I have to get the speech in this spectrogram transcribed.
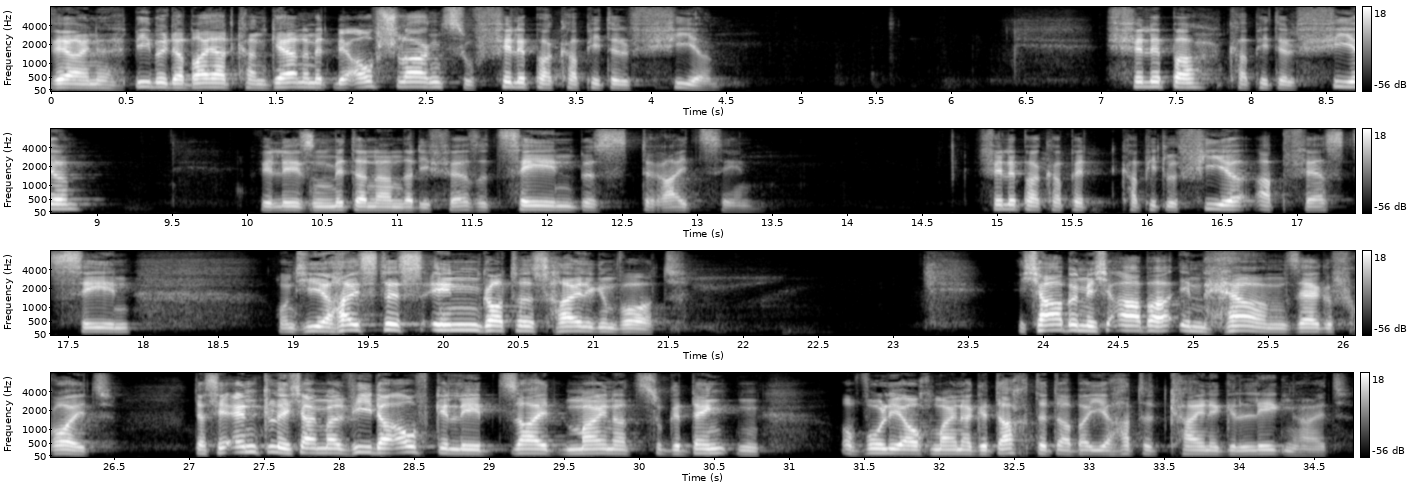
Wer eine Bibel dabei hat, kann gerne mit mir aufschlagen zu Philippa Kapitel 4. Philippa Kapitel 4. Wir lesen miteinander die Verse 10 bis 13. Philippa Kapitel 4 ab Vers 10. Und hier heißt es in Gottes heiligem Wort. Ich habe mich aber im Herrn sehr gefreut dass ihr endlich einmal wieder aufgelebt seid, meiner zu gedenken, obwohl ihr auch meiner gedachtet, aber ihr hattet keine Gelegenheit.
